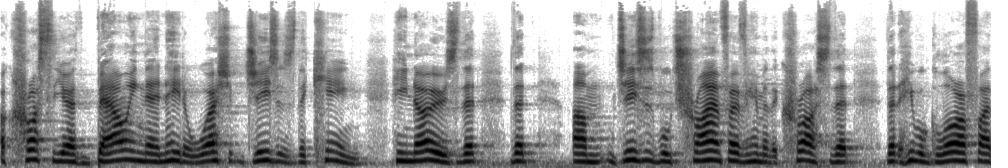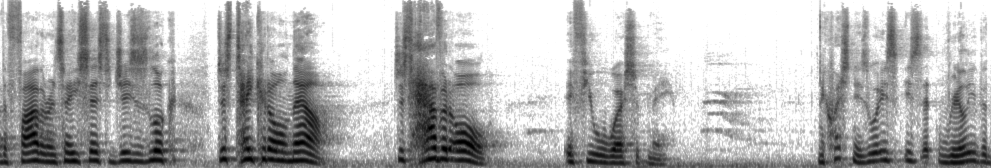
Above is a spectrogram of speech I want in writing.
across the earth bowing their knee to worship Jesus the King. He knows that, that um, Jesus will triumph over him at the cross, that, that he will glorify the Father. And so he says to Jesus, Look, just take it all now. Just have it all if you will worship me. And the question is, well, is, is it really the,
